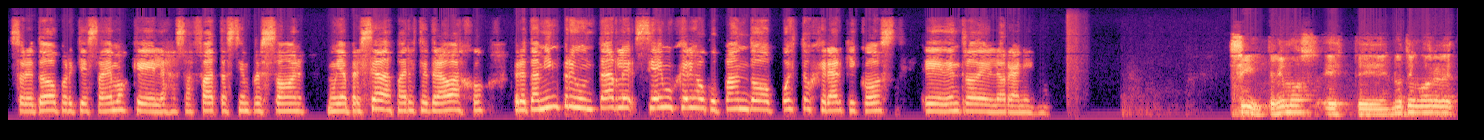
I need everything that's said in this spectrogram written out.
sobre todo porque sabemos que las azafatas siempre son muy apreciadas para este trabajo, pero también preguntarle si hay mujeres ocupando puestos jerárquicos dentro del organismo. Sí, tenemos, este, no tengo ahora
